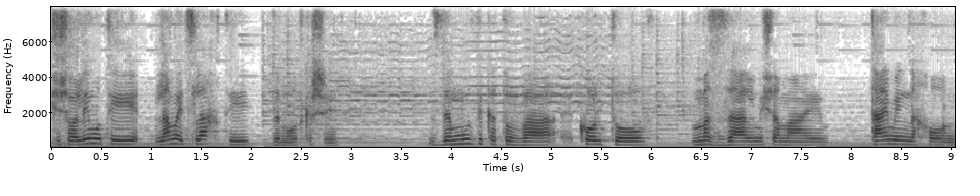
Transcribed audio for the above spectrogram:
כששואלים אותי למה הצלחתי, זה מאוד קשה. זה מוזיקה טובה, קול טוב, מזל משמיים, טיימינג נכון.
